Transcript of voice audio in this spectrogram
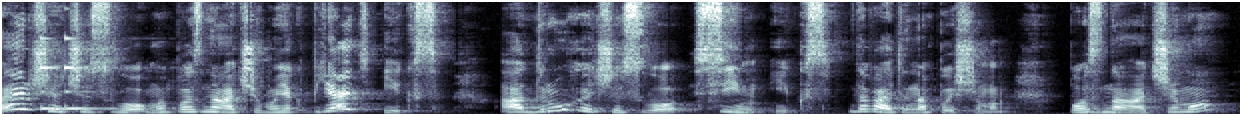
перше число ми позначимо як 5х, а друге число 7х. Давайте напишемо. Позначимо.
